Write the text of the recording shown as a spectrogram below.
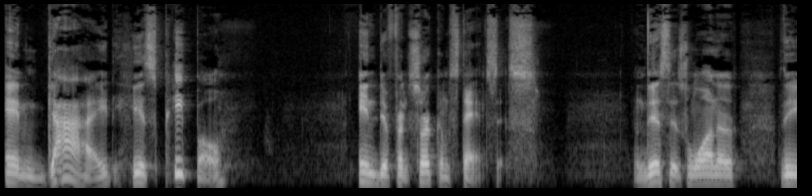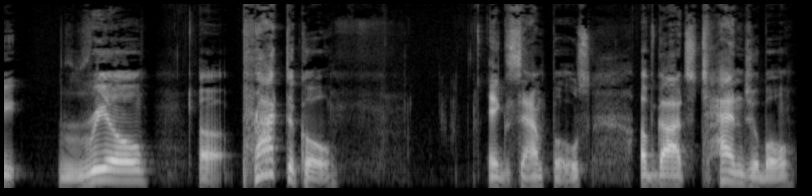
and guide his people in different circumstances. And this is one of the real uh, practical examples of God's tangible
